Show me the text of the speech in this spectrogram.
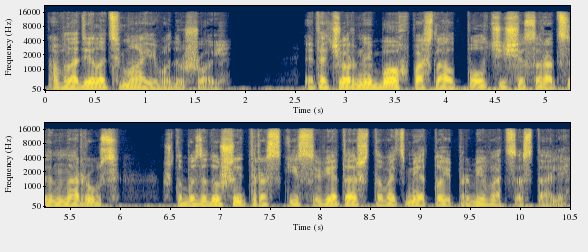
овладела тьма его душой. Это черный бог послал полчища сарацин на Русь, чтобы задушить ростки света, что во тьме той пробиваться стали.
